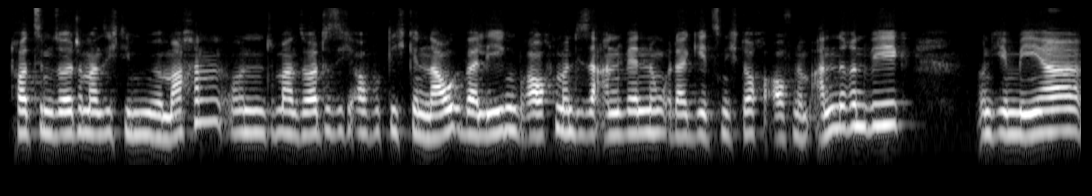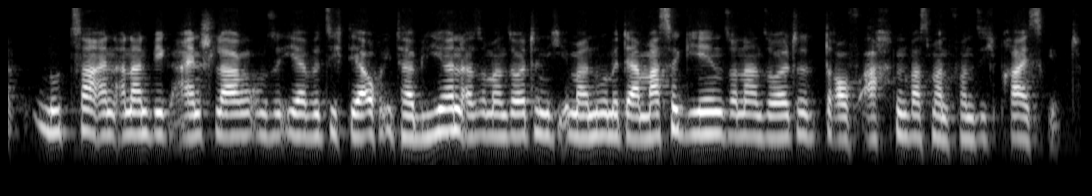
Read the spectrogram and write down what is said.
Trotzdem sollte man sich die Mühe machen und man sollte sich auch wirklich genau überlegen, braucht man diese Anwendung oder geht es nicht doch auf einem anderen Weg? Und je mehr Nutzer einen anderen Weg einschlagen, umso eher wird sich der auch etablieren. Also man sollte nicht immer nur mit der Masse gehen, sondern sollte darauf achten, was man von sich preisgibt.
